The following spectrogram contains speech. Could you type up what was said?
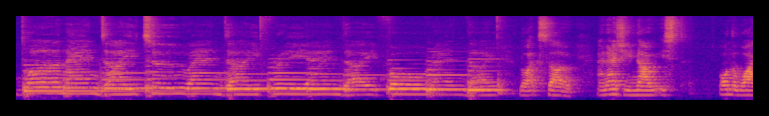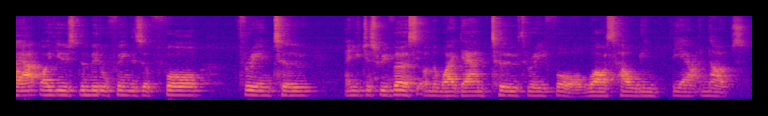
one and A, two and A, three and A, four and A, like so. And as you noticed, on the way up, I used the middle fingers of four, three and two, and you just reverse it on the way down, two, three, four, whilst holding the outer notes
